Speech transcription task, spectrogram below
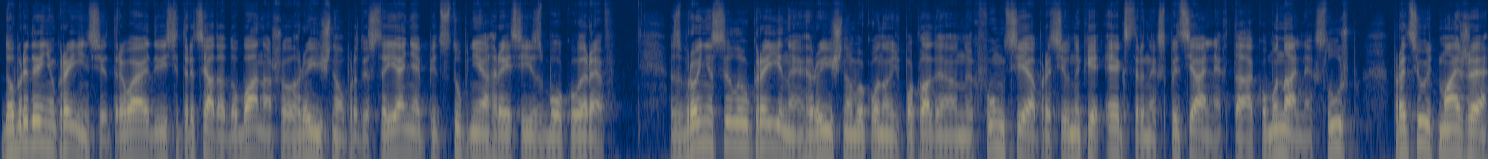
Добрий день, українці! Триває 230-та доба нашого героїчного протистояння підступній агресії з боку РФ. Збройні сили України героїчно виконують покладені на них функції, а працівники екстрених спеціальних та комунальних служб працюють майже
